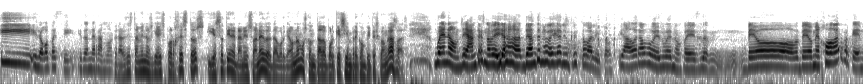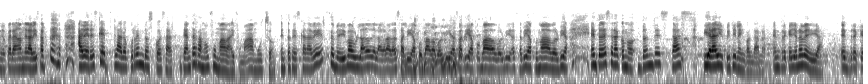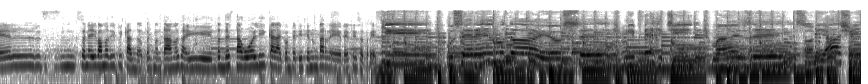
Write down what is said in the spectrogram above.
Y, y luego pues sí, ir donde Ramón. Pero a veces también os guiáis por gestos y eso tiene también su anécdota, porque aún no hemos contado por qué siempre compites con gafas. Bueno, de antes no veía, de antes no veía ni un cristobalito. Y ahora pues bueno, pues mm, veo, veo mejor porque me operaron de la vista. A ver, es que claro, ocurren dos cosas. De antes Ramón fumaba y fumaba mucho. Entonces cada vez se me iba a un lado de la grada, salía, fumaba, volvía, salía, fumaba, volvía, salía, fumaba, volvía. Entonces era como, ¿dónde estás? Y era difícil encontrarlo. Entre que yo no veía entre que él se me iba modificando, pues montábamos ahí donde está Wally cada competición un par de veces o tres. Perdi, mas só me acho ti.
